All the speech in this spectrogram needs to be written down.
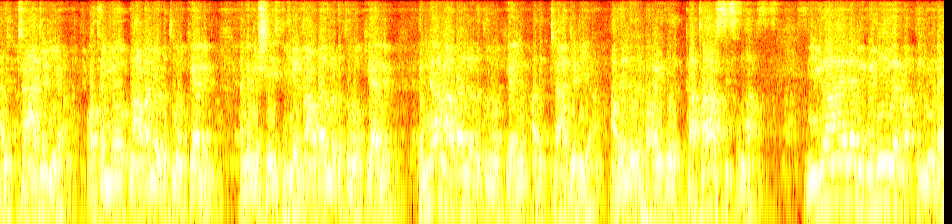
അത് ട്രാജഡിയാണ്. ഒഥല്ലോ നാടകം എടുത്തു നോക്കിയാലും അല്ലെങ്കിൽ ഷേക്സ്പിയർ നാടകങ്ങൾ എടുത്തു നോക്കിയാലും എല്ലാ നാടകങ്ങളും എടുത്തു നോക്കിയാലും അത് ട്രാജഡിയാണ്. അതിനെതിരെ പറയുന്നത് കഥാർസിസ് എന്നാണ്. വികാര വിപുലീകരണത്തിലൂടെ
